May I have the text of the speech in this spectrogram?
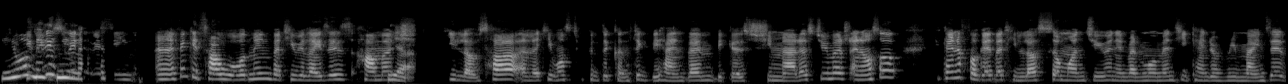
You know what He's really makes me mad? in this scene, and I think it's heartwarming that he realizes how much Yeah. He loves her and like he wants to put the conflict behind them because she matters too much. And also, you kind of forget that he lost someone too, and in that moment, he kind of reminds it,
